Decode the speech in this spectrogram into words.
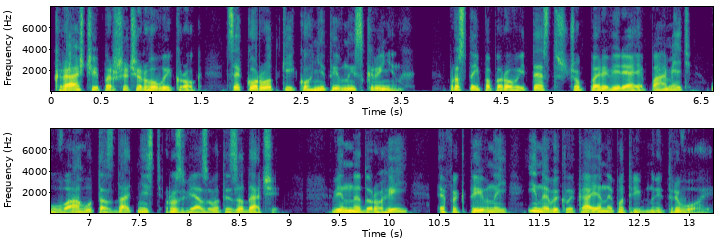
Кращий першочерговий крок – це короткий когнітивний скринінг, простий паперовий тест, що перевіряє пам'ять, увагу та здатність розв'язувати задачі. Він недорогий, ефективний і не викликає непотрібної тривоги.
